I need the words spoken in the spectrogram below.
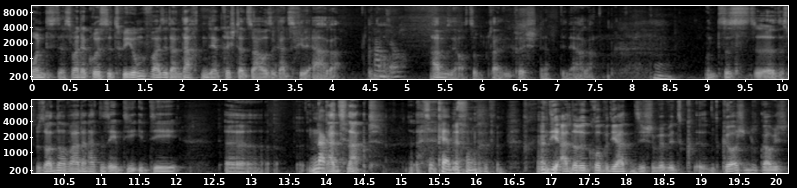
Und das war der größte Triumph, weil sie dann dachten, der kriegt dann zu Hause ganz viel Ärger. Genau. Haben sie auch. Haben sie auch zum Teil gekriegt, ne? den Ärger. Hm. Und das, äh, das Besondere war, dann hatten sie eben die Idee, nackt ganz nackt. zu kämpfen. Die andere Gruppe, die hatten sich schon mit, mit Kirschen, glaube ich,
